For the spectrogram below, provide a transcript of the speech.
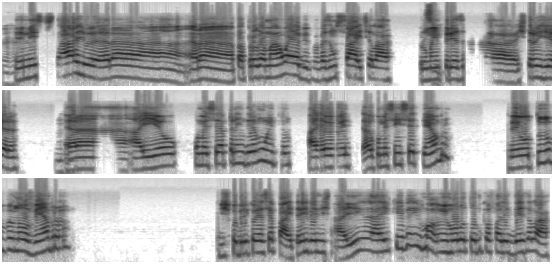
Uhum. E nesse estágio era era para programar web, para fazer um site lá para uma Sim. empresa estrangeira. Uhum. Era aí eu comecei a aprender muito. Aí eu, eu comecei em setembro, veio outubro, novembro, descobri que eu ia ser pai, três vezes. Aí, aí que veio o enrolo todo que eu falei desde lá.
